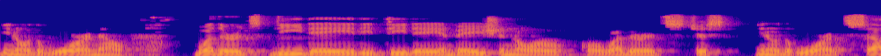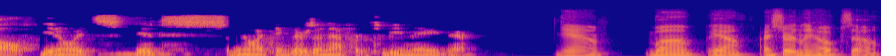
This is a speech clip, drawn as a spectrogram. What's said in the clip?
you know the war now whether it's D-Day, the D-Day invasion, or or whether it's just you know the war itself. You know, it's it's you know I think there's an effort to be made there. Yeah, Well, yeah, I certainly hope so.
